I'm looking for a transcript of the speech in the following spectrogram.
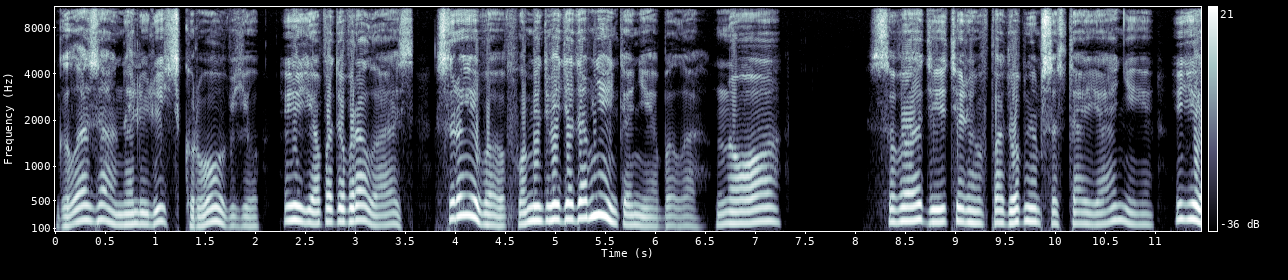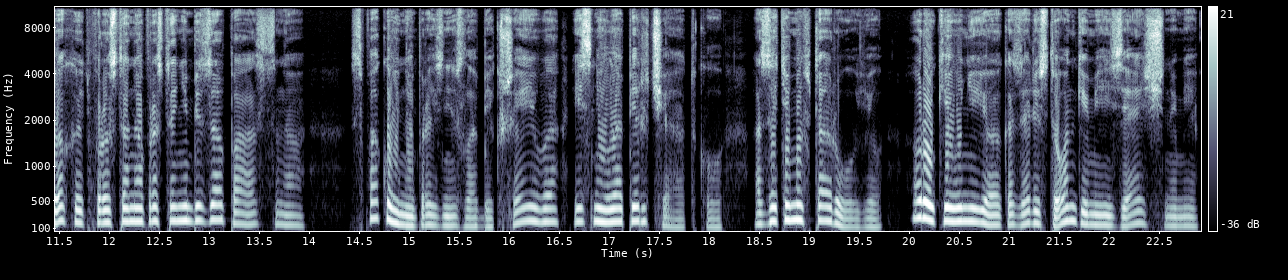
глаза налились кровью, и я подобралась. Срывов у медведя давненько не было, но с водителем в подобном состоянии ехать просто-напросто небезопасно. Спокойно произнесла Бекшеева и сняла перчатку, а затем и вторую. Руки у нее оказались тонкими и изящными,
